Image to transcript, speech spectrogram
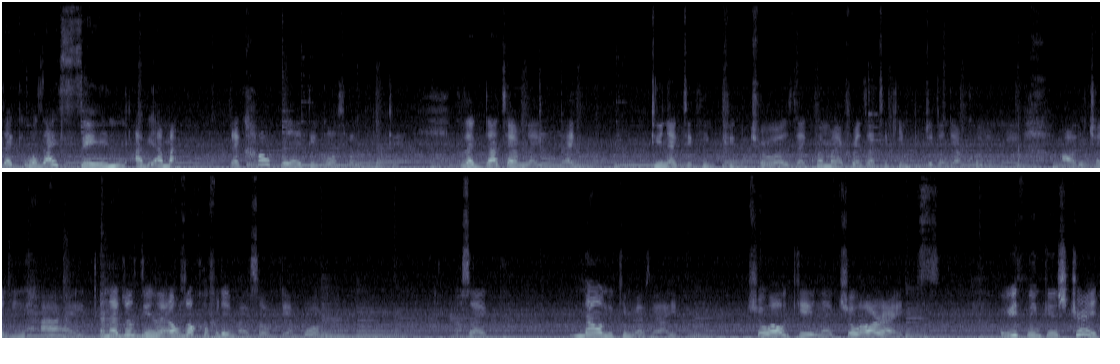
Like, was I sane? I mean, am I, like, how could I think I was ugly then? Because, like, that time, like, I didn't like taking pictures. Like, when my friends are taking pictures and they're calling me, I'll literally hide. And I just didn't, like, I was not confident in myself then, but I was like, now looking back, like, sure, okay, like, sure, alright. Were you thinking straight?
